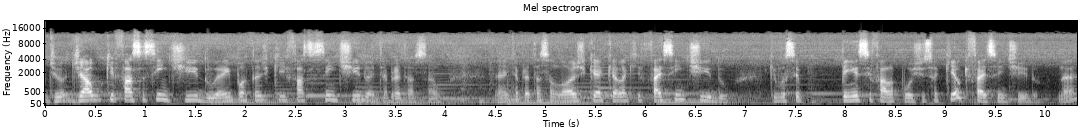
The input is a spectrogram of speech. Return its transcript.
de, de, algo que faça sentido. É importante que faça sentido a interpretação. Né? A interpretação lógica é aquela que faz sentido, que você pensa e fala, poxa, isso aqui é o que faz sentido, né?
